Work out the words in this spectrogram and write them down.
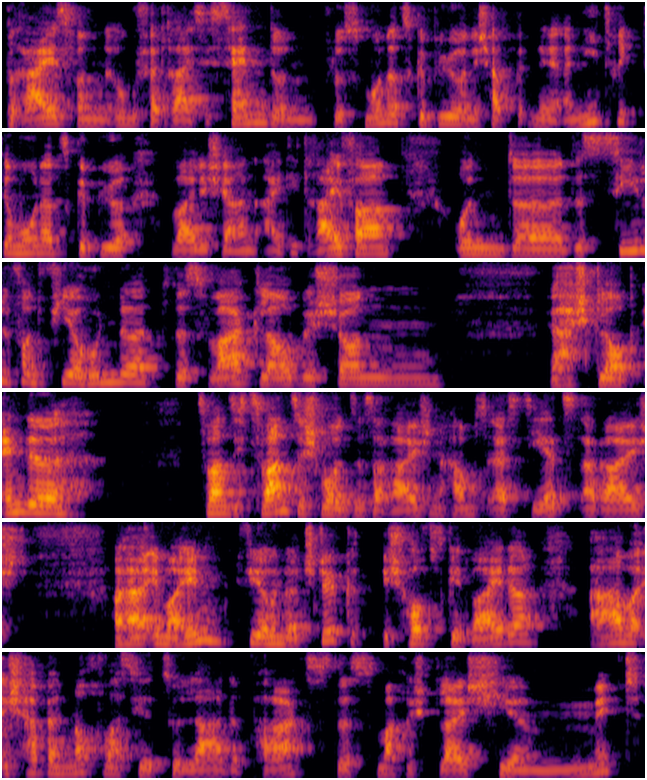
Preis von ungefähr 30 Cent und plus Monatsgebühr. Und ich habe eine erniedrigte Monatsgebühr, weil ich ja ein ID3 fahre. Und äh, das Ziel von 400, das war, glaube ich, schon, ja, ich glaube, Ende 2020 wollten sie es erreichen, haben es erst jetzt erreicht. Ja, immerhin 400 Stück. Ich hoffe, es geht weiter. Aber ich habe ja noch was hier zu Ladeparks. Das mache ich gleich hier mit.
